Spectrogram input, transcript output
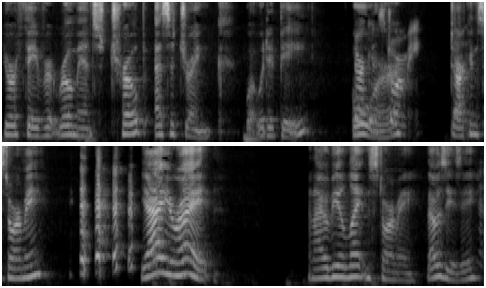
your favorite romance trope as a drink, what would it be? Dark and stormy. Dark and stormy? yeah, you're right. And I would be a light and stormy. That was easy. Yeah.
